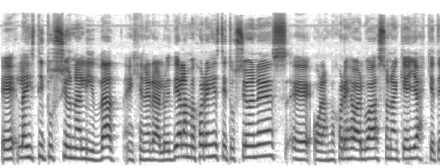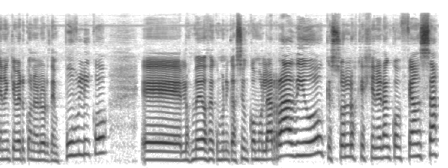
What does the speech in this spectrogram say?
eh, la institucionalidad en general. Hoy día las mejores instituciones eh, o las mejores evaluadas son aquellas que tienen que ver con el orden público, eh, los medios de comunicación como la radio, que son los que generan confianza,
